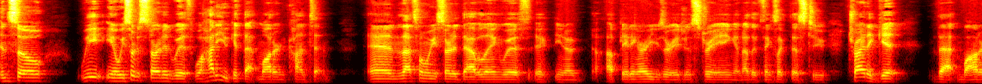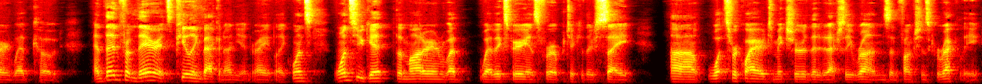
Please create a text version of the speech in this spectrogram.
and so we you know we sort of started with well, how do you get that modern content? And that's when we started dabbling with, uh, you know, updating our user agent string and other things like this to try to get that modern web code. And then from there, it's peeling back an onion, right? Like once, once you get the modern web, web experience for a particular site, uh, what's required to make sure that it actually runs and functions correctly?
